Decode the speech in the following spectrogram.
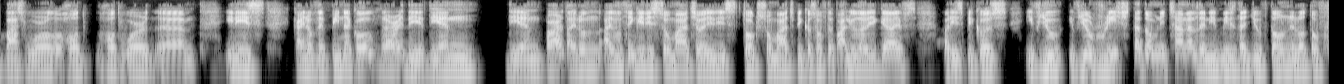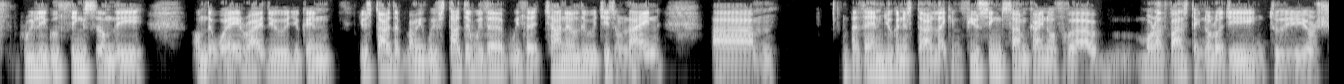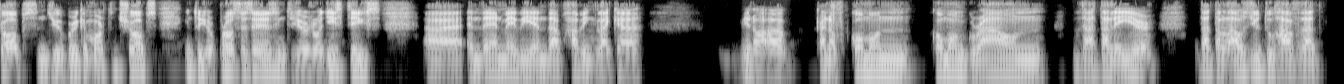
buzzword or hot hot word, um, it is kind of the pinnacle, right? The the end the end part. I don't I don't think it is so much or it is talked so much because of the value that it gives, but it's because if you if you reach that omni-channel, then it means that you've done a lot of really good things on the on the way, right? You you can you start. I mean, we've started with a with a channel which is online. Um, but then you can start like infusing some kind of uh, more advanced technology into your shops into your brick and mortar shops into your processes into your logistics uh, and then maybe end up having like a you know a kind of common common ground data layer that allows you to have that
